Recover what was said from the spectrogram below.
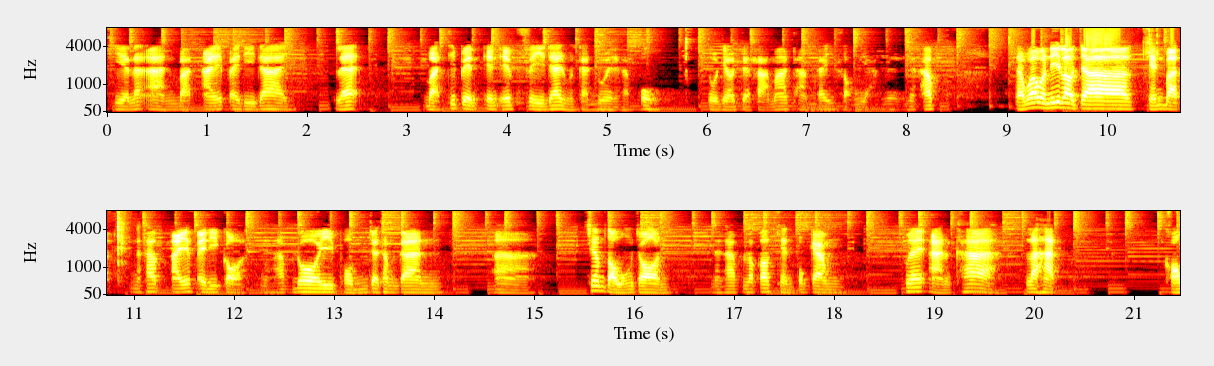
เขียนและอ่านบัตร RFID ได้ และบัตรที่เป็น NFC ได้เหมือนกันด้วยนะครับ โอ้ตัวเดียวจะสามารถทำได้ 2 อย่างเลยนะครับ แต่ว่าวันนี้เราจะเขียนบัตรนะครับ RFID ก่อนนะครับ โดยผมจะทำการาเชื่อมต่อวงจรนะครับ แล้วก็เขียนโปรแกรมเพื่อให้อ่านค่ารหัส ของ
